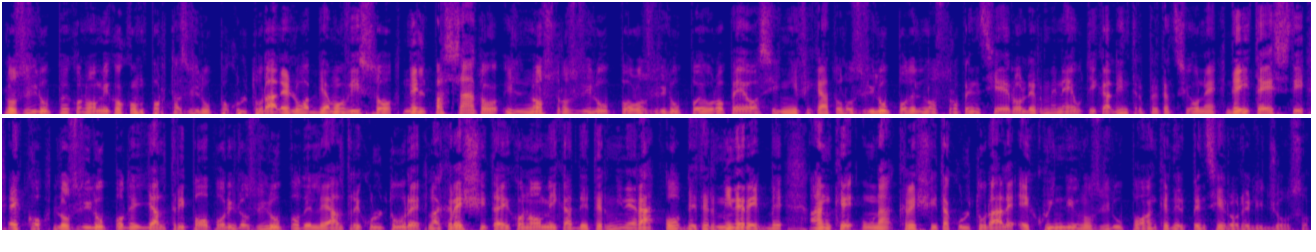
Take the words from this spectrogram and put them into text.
Lo sviluppo economico comporta sviluppo culturale, lo abbiamo visto nel passato, il nostro sviluppo, lo sviluppo europeo ha significato lo sviluppo del nostro pensiero, l'ermeneutica, l'interpretazione dei testi, ecco, lo sviluppo degli altri popoli, lo sviluppo delle altre culture, la crescita economica determinerà o determinerebbe anche una crescita culturale e quindi uno sviluppo anche del pensiero religioso.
